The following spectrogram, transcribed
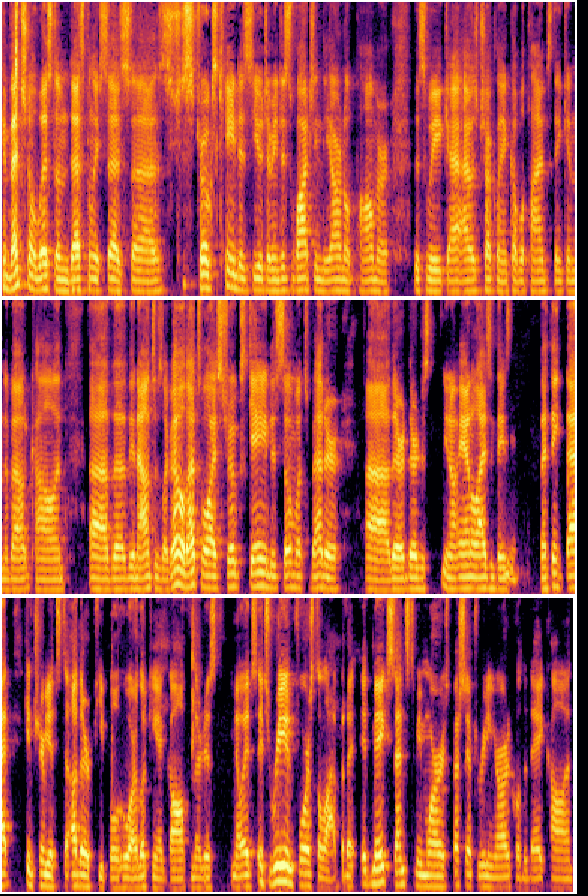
conventional wisdom definitely says uh, strokes gained is huge. I mean, just watching the Arnold Palmer this week, I, I was chuckling a couple times thinking about Colin. Uh, the the announcers like, oh, that's why strokes gained is so much better. Uh, they're they're just you know analyzing things. I think that contributes to other people who are looking at golf, and they're just you know it's it's reinforced a lot. But it, it makes sense to me more, especially after reading your article today, Colin,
